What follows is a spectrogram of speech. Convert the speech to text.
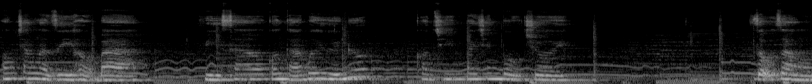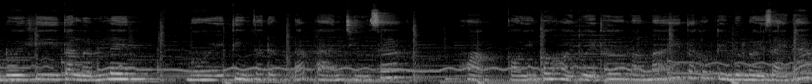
Ông trăng là gì hở bà? Vì sao con cá bơi dưới nước, Con chim bay trên bầu trời? Dẫu rằng đôi khi ta lớn lên Mới tìm ra được đáp án chính xác, hoặc có những câu hỏi tuổi thơ mà mãi ta không tìm được lời giải đáp.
